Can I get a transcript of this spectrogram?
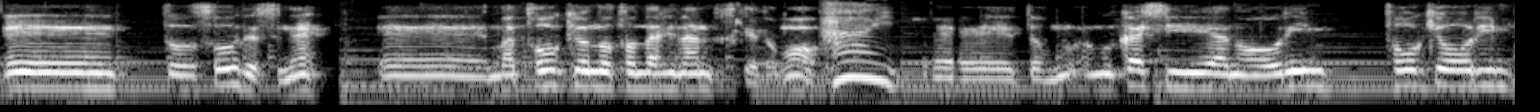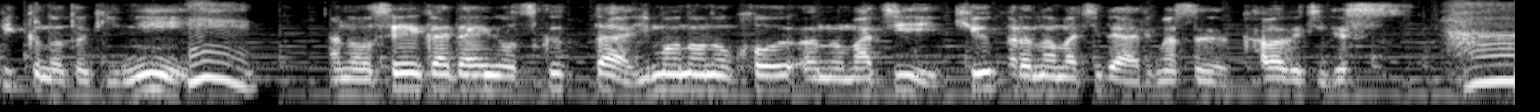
えーっと、そうですね。えーまあ、東京の隣なんですけども、はいえーっと、む昔、あの、オリン、東京オリンピックの時に、ええあの、聖火台を作った鋳物のこう、あの、町、キューパラの町であります、川口です。はい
